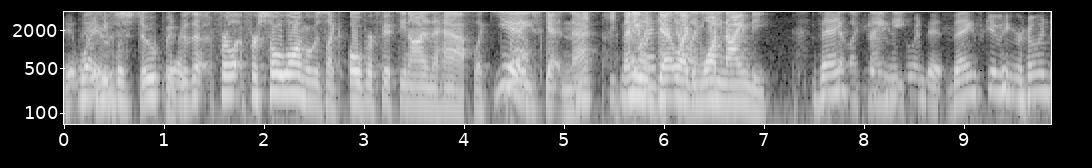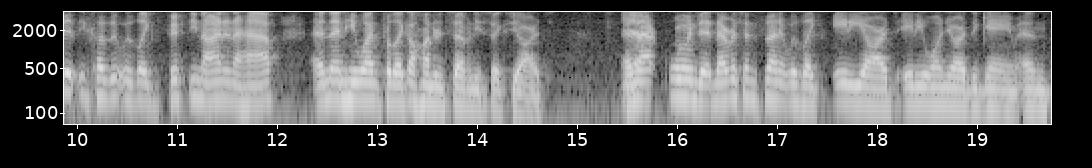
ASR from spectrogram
it, Well, it he was, stupid because uh, for for so long it was like over 59 and a half. Like, yeah, Yeah. he's getting that. He- he then he would get like- like like- 190. Like Thanksgiving 90. ruined it. Thanksgiving ruined it because it was like 59 and a half and then he went for like 176 yards. And Yeah. that ruined it. And ever since then it was like 80 yards, 81 yards a game and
